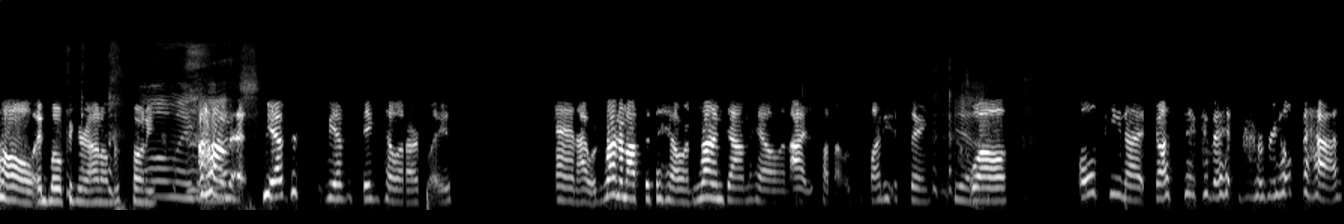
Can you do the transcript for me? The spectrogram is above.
tall and loping around on this pony. Oh my Um, gosh. we have this we have this big hill at our place, and I would run him up to the hill and run him down the hill, and I just thought that was the funniest thing. yeah. Well, old Peanut got sick of it real fast,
